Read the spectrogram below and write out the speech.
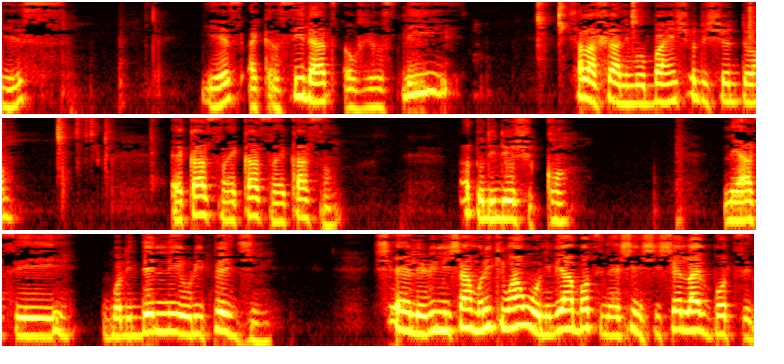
Yes. Yes I can see that obviously. Ṣàlàfíà ni mo bá yín ṣódìṣódán ẹ káàsán ẹ káàsán ẹ káàsán. Látòdìdí oṣù kan ni a ti gbọ̀dìdé ní orí péjì ṣé ẹ lè rí mi ṣáà mo ní kí wọ́n wò ní bí á bọ́tìn ẹ ṣì ń ṣiṣẹ́ live button.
